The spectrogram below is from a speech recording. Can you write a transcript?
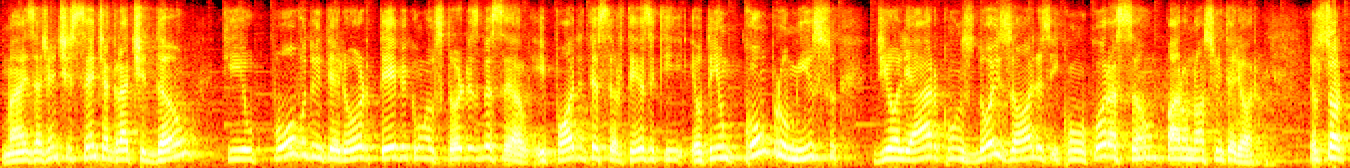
Mas a gente sente a gratidão que o povo do interior teve com o Elstor Desbecelo. E pode ter certeza que eu tenho um compromisso de olhar com os dois olhos e com o coração para o nosso interior. Elstor,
